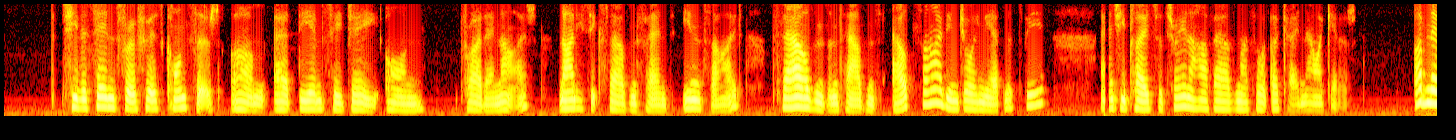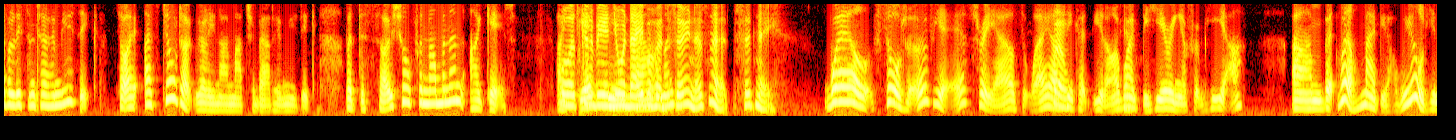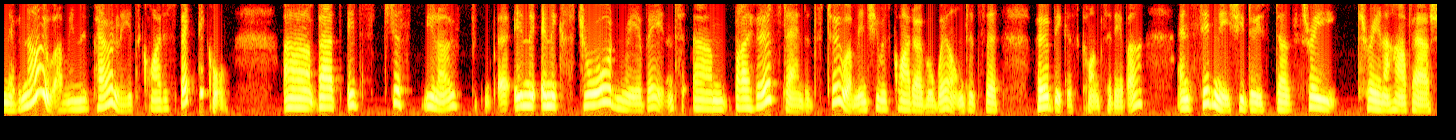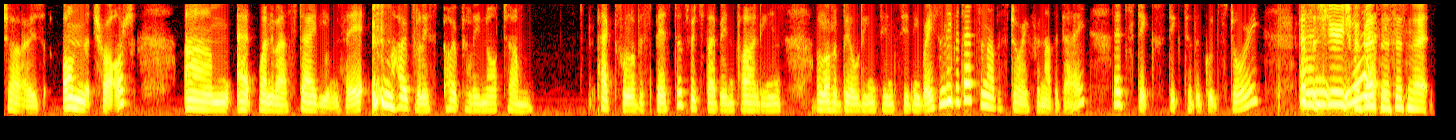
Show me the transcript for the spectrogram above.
she descends for her first concert um, at the MCG on Friday night. 96,000 fans inside thousands and thousands outside enjoying the atmosphere. And she plays for three and a half hours, and I thought, okay, now I get it. I've never listened to her music, so I, I still don't really know much about her music. But the social phenomenon, I get. Well, I it's get going to be in your neighbourhood soon, isn't it, Sydney? Well, sort of, yeah, three hours away. Well, I think, it, you know, I yeah. won't be hearing her from here. Um, but, well, maybe I will. You never know. I mean, apparently it's quite a spectacle. Uh, but it's just, you know, in, an extraordinary event um, by her standards too. I mean, she was quite overwhelmed. It's the her biggest concert ever, and Sydney she does does three three and a half hour shows on the trot um, at one of our stadiums there. hopefully, hopefully not um, packed full of asbestos, which they've been finding in a lot of buildings in Sydney recently. But that's another story for another day. Let's stick stick to the good story. This and, is huge yeah, for business, isn't it?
